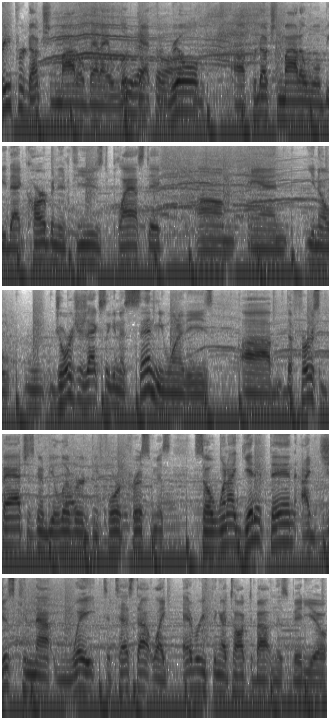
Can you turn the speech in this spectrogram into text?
pre-production model that I looked at. The real uh, production model will be that carbon-infused plastic. Um, and, you know, George is actually going to send me one of these um, the first batch is going to be delivered before Christmas. So when I get it then, I just cannot wait to test out like everything I talked about in this video.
